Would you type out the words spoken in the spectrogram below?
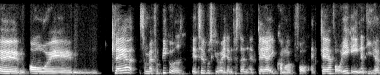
Øh, og øh, klager, som er forbigået øh, tilbudsgiver i den forstand, at klager ikke kommer for, at klager får ikke en af de her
